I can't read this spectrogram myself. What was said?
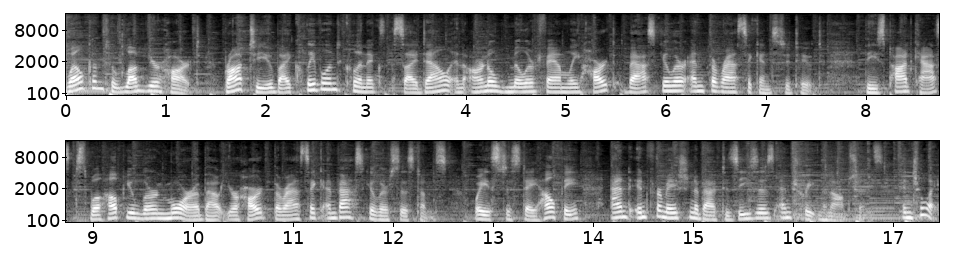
Welcome to Love Your Heart, brought to you by Cleveland Clinic's Sydell and Arnold Miller Family Heart, Vascular, and Thoracic Institute. These podcasts will help you learn more about your heart, thoracic, and vascular systems, ways to stay healthy, and information about diseases and treatment options. Enjoy.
